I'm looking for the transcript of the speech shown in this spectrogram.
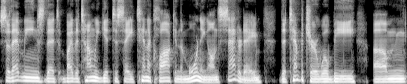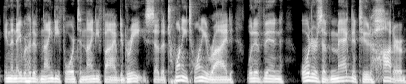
So that means that by the time we get to, say, 10 o'clock in the morning on Saturday, the temperature will be um, in the neighborhood of 94 to 95 degrees. So the 2020 ride would have been orders of magnitude hotter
